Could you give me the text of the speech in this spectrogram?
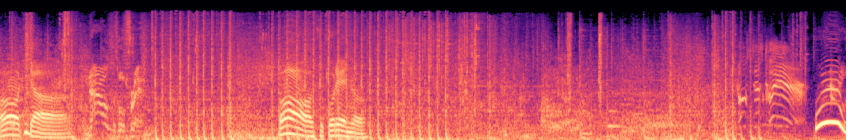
Oh tidak. Oh syukurin loh. Woo!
